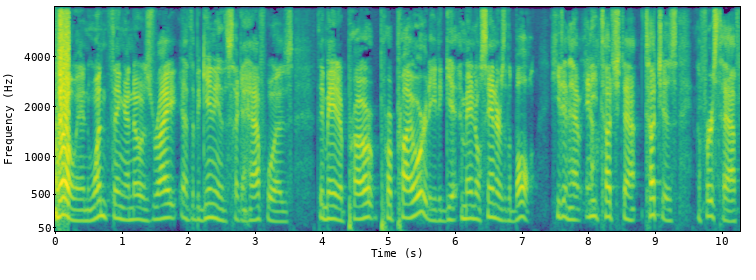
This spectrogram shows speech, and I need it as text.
No, and one thing I noticed right at the beginning of the second half was they made a prior, priority to get Emmanuel Sanders the ball. He didn't have any yeah. touchdown touches in the first half.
